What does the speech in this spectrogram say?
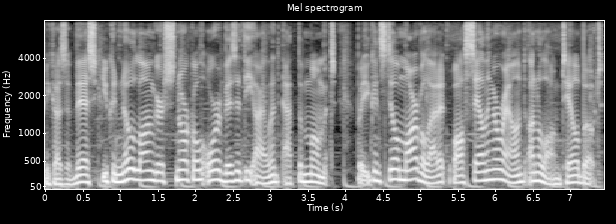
Because of this, you can no longer snorkel or visit the island at the moment, but you can still marvel at it while sailing around on a long-tail boat.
